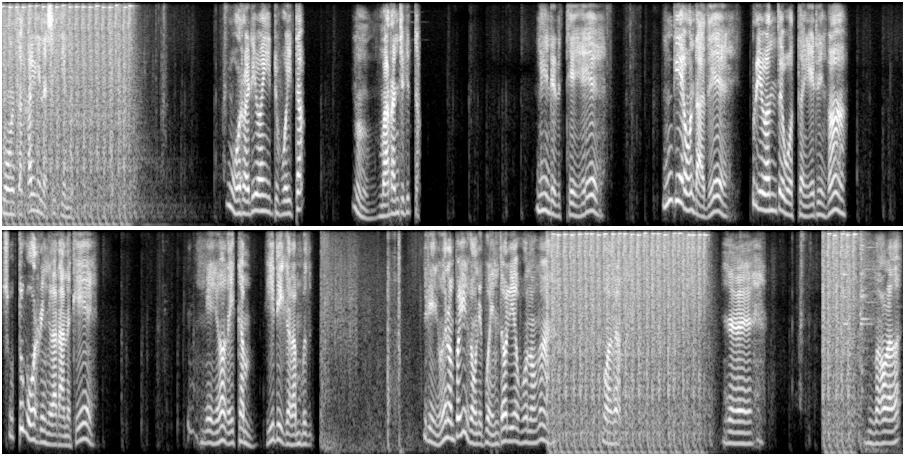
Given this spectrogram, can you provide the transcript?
மூணு தக்காளி நசிக்கணும். ஒரு அடி வாங்கிட்டு போயிட்டான். ம் மறைஞ்சுக்கிட்டான். நீண்டெடுத்தே. இங்கே வந்தாது இப்படி வந்து ஒருத்தன் ஏறிங்க சுத்து போடுறீங்களா எனக்கு நீயோ அதைத்தான் வீதி கிளம்புது. சரி நம்ம போய் கவனிப்போம் இந்த வழியாக போனோமா போதான் அவ்வளோதான்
